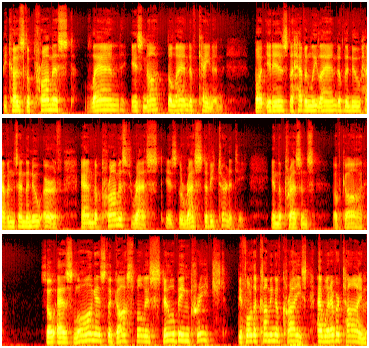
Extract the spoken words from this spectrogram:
because the promised land is not the land of Canaan, but it is the heavenly land of the new heavens and the new earth. And the promised rest is the rest of eternity in the presence of God. So, as long as the gospel is still being preached before the coming of Christ, at whatever time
